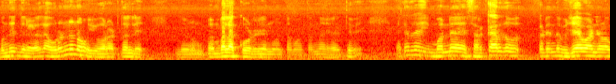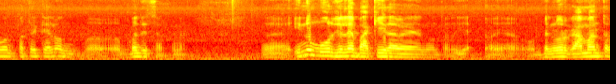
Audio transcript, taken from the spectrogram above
ಮುಂದಿನ ದಿನಗಳಲ್ಲಿ ಅವರನ್ನು ನಾವು ಈ ಹೋರಾಟದಲ್ಲಿ ಬೆಂಬಲ ಕೊಡ್ರಿ ಅನ್ನುವಂಥ ಮಾತನ್ನು ಹೇಳ್ತೀವಿ. ಯಾಕಂದರೆ ಈ ಮೊನ್ನೆ ಸರ್ಕಾರದ ಕಡೆಯಿಂದ ವಿಜಯವಾಣಿ ಒಳಗೆ ಒಂದು ಪತ್ರಿಕೆಯಲ್ಲಿ ಒಂದು ಬಂದಿತ್ತು ಸರ್ ಇನ್ನೂ ಮೂರು ಜಿಲ್ಲೆ ಬಾಕಿ ಇದ್ದಾವೆ ಅನ್ನುವಂಥದ್ದು. ಬೆಂಗಳೂರು ಗ್ರಾಮಾಂತರ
